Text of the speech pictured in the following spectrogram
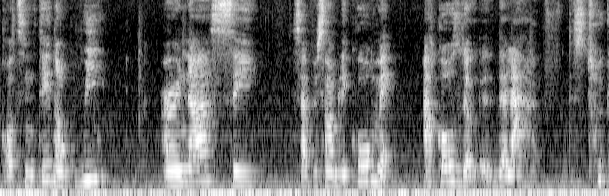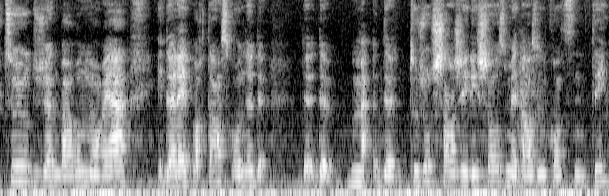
continuité. Donc oui, un an, c'est ça peut sembler court, mais à cause de, la structure du jeune barreau de Montréal et de l'importance qu'on a de, de, toujours changer les choses, mais dans une continuité,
